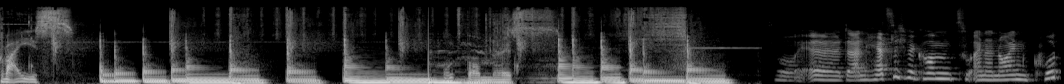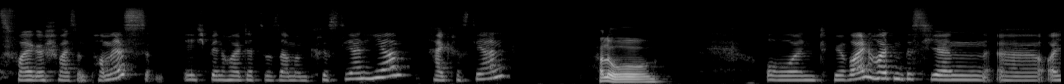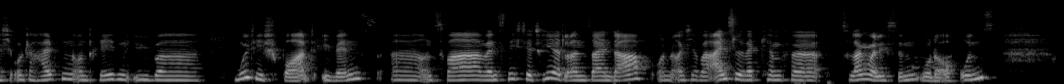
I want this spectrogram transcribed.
Schweiß und Pommes. So, äh, dann herzlich willkommen zu einer neuen Kurzfolge Schweiß und Pommes. Ich bin heute zusammen mit Christian hier. Hi Christian. Hallo. Und wir wollen heute ein bisschen äh, euch unterhalten und reden über Multisport-Events. Äh, und zwar, wenn es nicht der Triathlon sein darf und euch aber Einzelwettkämpfe zu langweilig sind oder auch uns.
